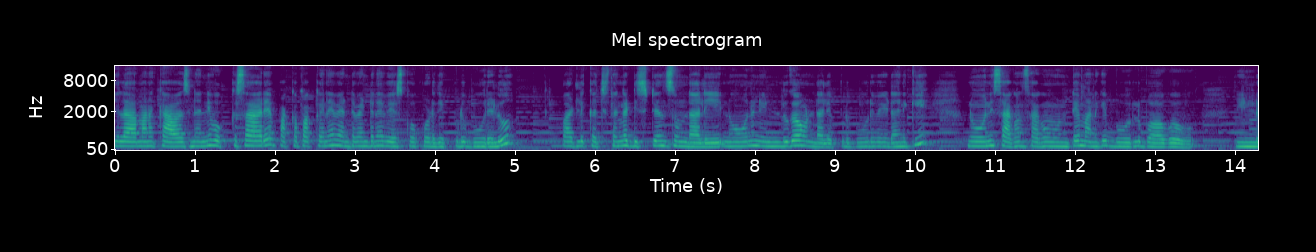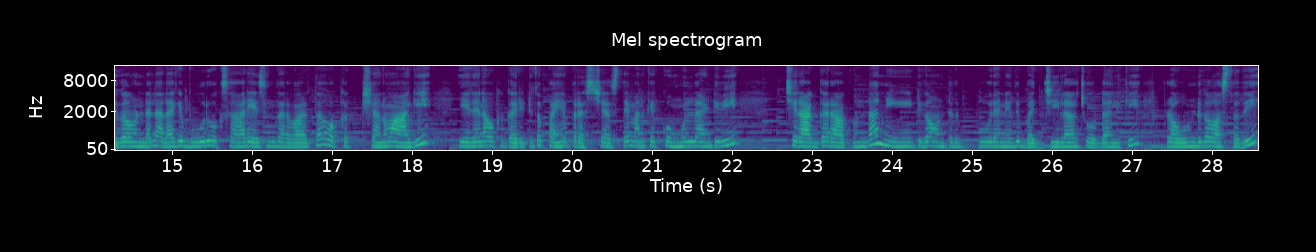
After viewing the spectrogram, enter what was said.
ఇలా మనకు కావాల్సినన్ని ఒక్కసారే పక్క పక్కనే వెంట వెంటనే వేసుకోకూడదు ఎప్పుడు బూరెలు. వాటికి ఖచ్చితంగా డిస్టెన్స్ ఉండాలి. నూనె నిండుగా ఉండాలి ఎప్పుడు బూరె వేయడానికి. నూనె సగం సగం ఉంటే మనకి బూరెలు బాగోవు. నిండుగా ఉండాలి. అలాగే బూరు ఒకసారి వేసిన తర్వాత ఒక క్షణం ఆగి ఏదైనా ఒక గరిటతో పైన ప్రెస్ చేస్తే మనకి కొమ్ములు లాంటివి చిరాగ్గా రాకుండా నీట్గా ఉంటుంది. పూరి అనేది బజ్జీలా చూడడానికి రౌండ్గా వస్తుంది.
